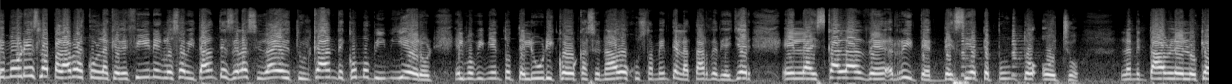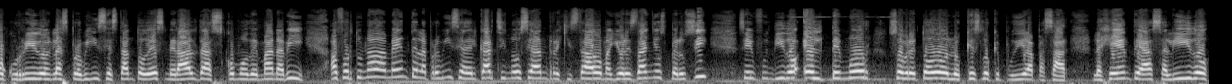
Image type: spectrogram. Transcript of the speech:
Temor es la palabra con la que definen los habitantes de la ciudad de Tulcán de cómo vivieron el movimiento telúrico ocasionado justamente la tarde de ayer en la escala de Ritter de 7.8. Lamentable lo que ha ocurrido en las provincias tanto de Esmeraldas como de Manabí. Afortunadamente en la provincia del Carchi no se han registrado mayores daños, pero sí se ha infundido el temor sobre todo lo que es lo que pudiera pasar. La gente ha salido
